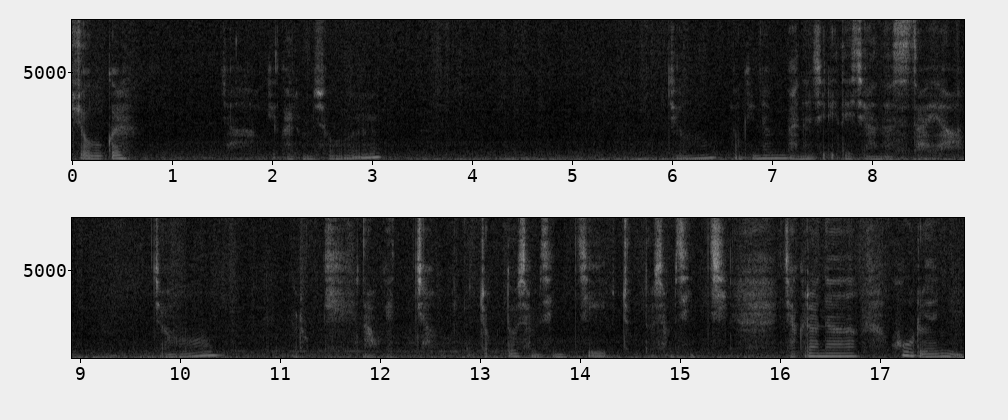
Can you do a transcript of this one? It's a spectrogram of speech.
위쪽을 자 여기 가름솔 죠 여기는 바느질이 되지 않았어요. 죠 이렇게 나오겠죠. 이쪽도 3cm, 이쪽도 3cm. 자 그러나 홀은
